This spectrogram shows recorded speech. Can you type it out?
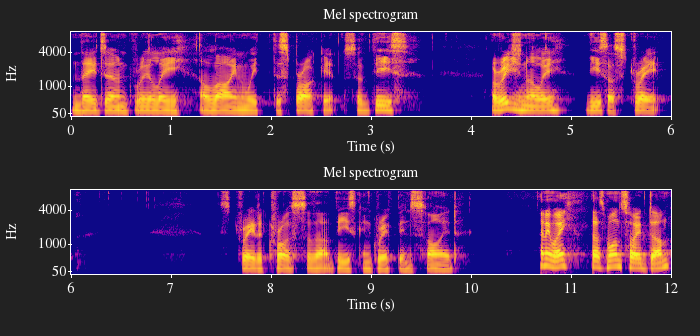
And they don't really align with the sprocket. So these, originally, these are straight straight across so that these can grip inside. Anyway, that's one side done.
